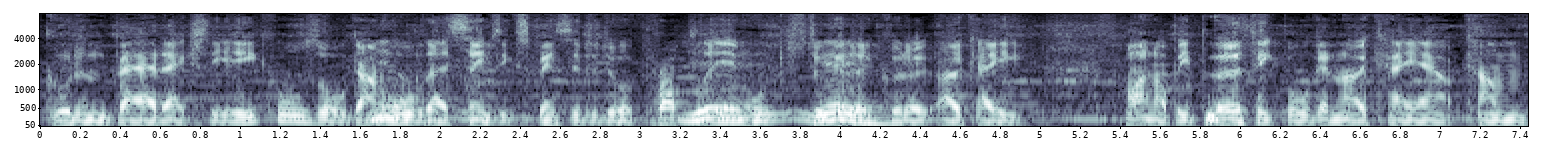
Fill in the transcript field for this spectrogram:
good and bad actually equals, or going, Yeah. oh, that seems expensive to do it properly, and we'll still yeah. get a good okay, might not be perfect, but we'll get an okay outcome.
